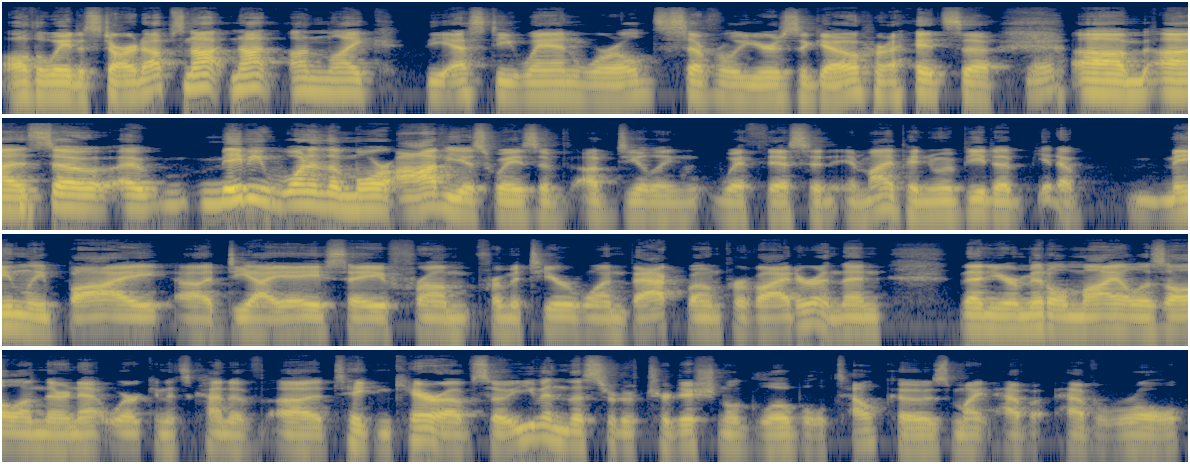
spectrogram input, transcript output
all the way to startups, not not unlike the SD WAN world several years ago, right? So, yeah. um, uh, so uh, maybe one of the more obvious ways of, of dealing with this, in, in my opinion, would be to you know mainly buy uh, DIA, say from from a tier one backbone provider, and then then your middle mile is all on their network and it's kind of uh, taken care of. So even the sort of traditional global telcos might have have a role.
